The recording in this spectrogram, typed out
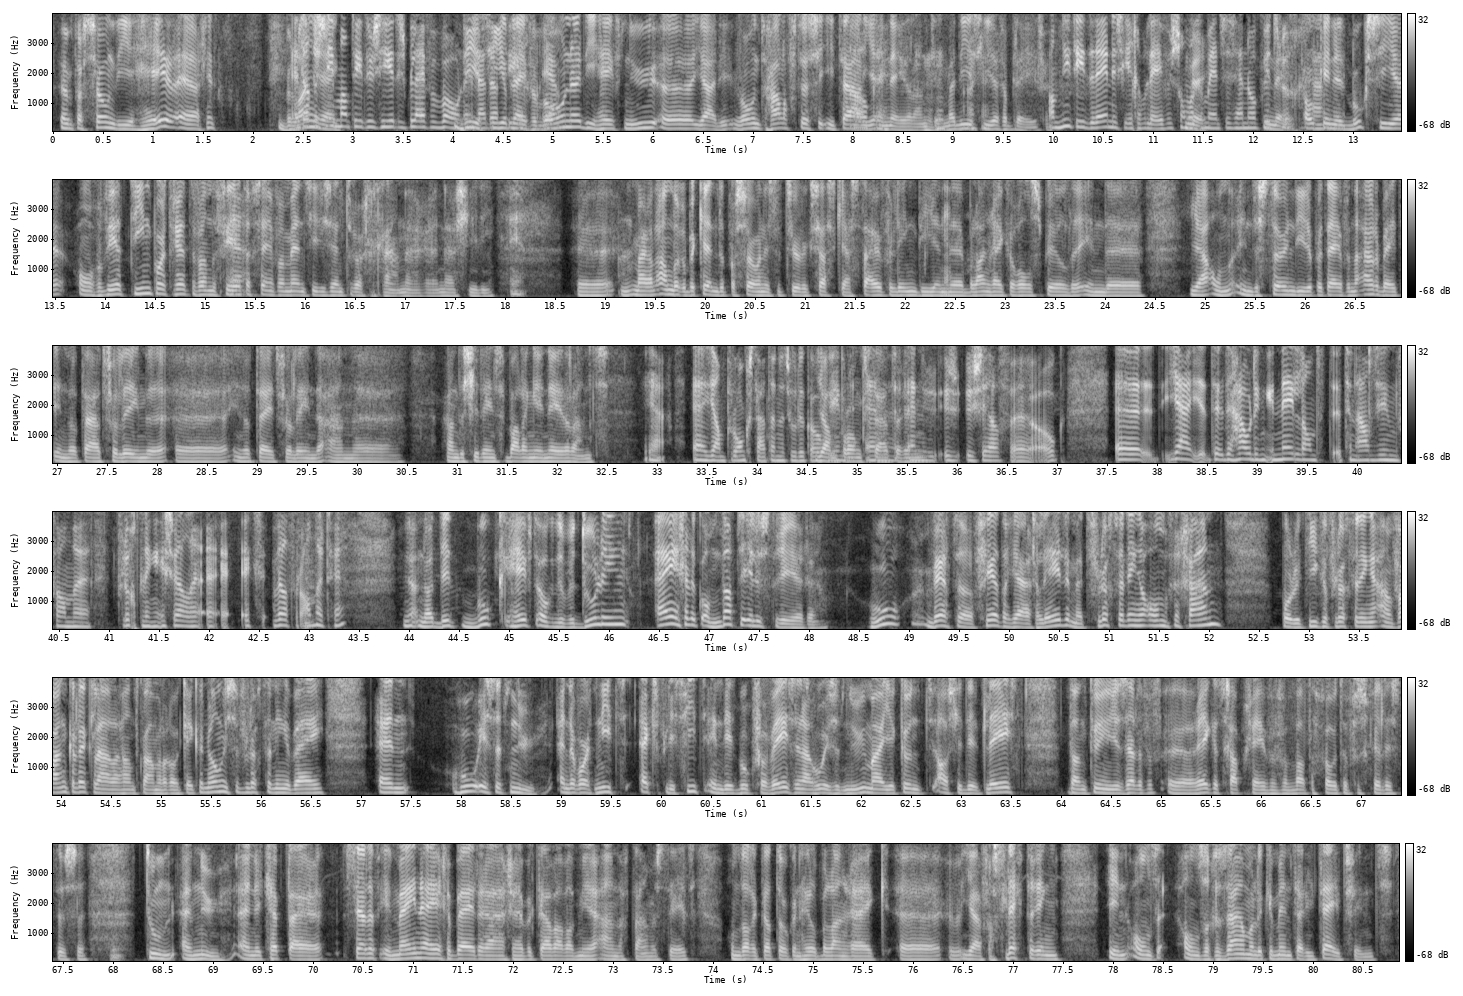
Een persoon die heel erg en dat is iemand die dus hier is blijven wonen? Die is hier blijven wonen. Die, heeft nu, uh, ja, die woont half tussen Italië okay. en Nederland in. Maar die is okay. hier gebleven. Want niet iedereen is hier gebleven. Sommige nee. mensen zijn ook weer nee. teruggegaan. Ook in het boek zie je ongeveer tien portretten van de veertig... Ja. zijn van mensen die zijn teruggegaan naar, uh, naar Chili. Ja. Uh, maar een andere bekende persoon is natuurlijk Saskia Stuiveling... die een ja. uh, belangrijke rol speelde in de, ja, on, in de steun die de Partij van de Arbeid... inderdaad verleende, uh, in de tijd verleende aan, aan de Chileense ballingen in Nederland. Ja, en Jan Pronk staat er natuurlijk ook Jan in. Pronk staat en, erin. En u, u, u zelf uh, ook. Uh, ja, de, de, houding in Nederland ten aanzien van uh, vluchtelingen is wel, wel veranderd, hè? Ja, nou, dit boek heeft ook de bedoeling eigenlijk om dat te illustreren. Hoe werd er 40 jaar geleden met vluchtelingen omgegaan? Politieke vluchtelingen aanvankelijk. Laterhand kwamen er ook economische vluchtelingen bij. En hoe is het nu? En er wordt niet expliciet in dit boek verwezen naar hoe is het nu. Maar je kunt, als je dit leest, dan kun je jezelf uh, rekenschap geven van wat het grote verschil is tussen toen en nu. En ik heb daar zelf in mijn eigen bijdrage heb ik daar wel wat meer aandacht aan besteed. Omdat ik dat ook een heel belangrijk uh, ja, verslechtering in onze, onze gezamenlijke mentaliteit vind.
